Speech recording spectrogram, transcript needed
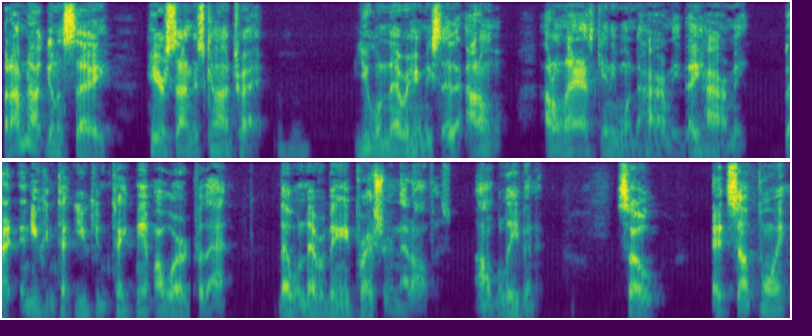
But I'm not going to say, "Here, sign this contract." Mm-hmm. You will never hear me say that. I don't. I don't ask anyone to hire me. They hire me. That, and you can take you can take me at my word for that. There will never be any pressure in that office. I don't believe in it. So at some point,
